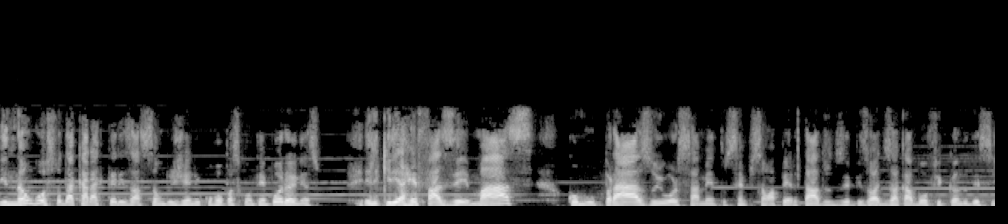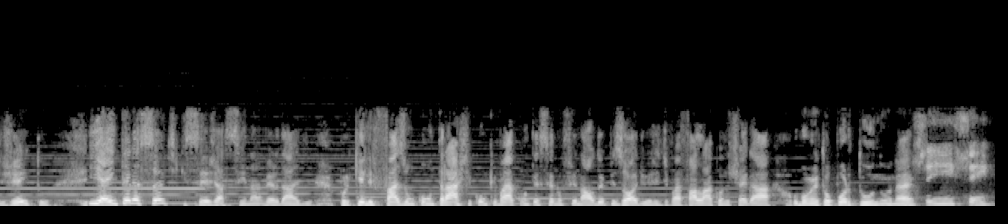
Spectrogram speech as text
e não gostou da caracterização do gênio com roupas contemporâneas. Ele queria refazer, mas como o prazo e o orçamento sempre são apertados nos episódios, acabou ficando desse jeito. E é interessante que seja assim, na verdade, porque ele faz um contraste com o que vai acontecer no final do episódio. A gente vai falar quando chegar o momento oportuno, né? Sim, sim.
